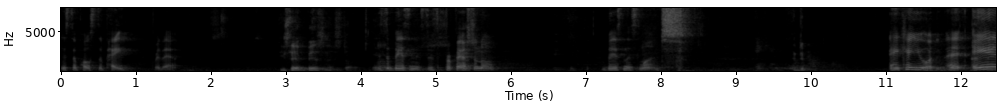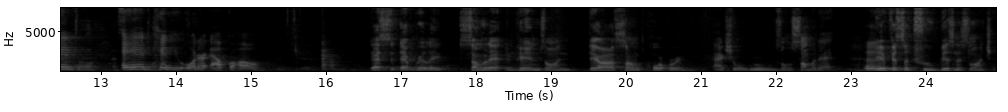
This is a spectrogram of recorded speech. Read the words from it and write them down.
is supposed to pay for that? You said business though. It's a business, it's professional business lunch. And can you, and, and can you order alcohol? That's, that really, some of that depends on, there are some corporate actual rules on some of that. If it's a true business luncheon.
